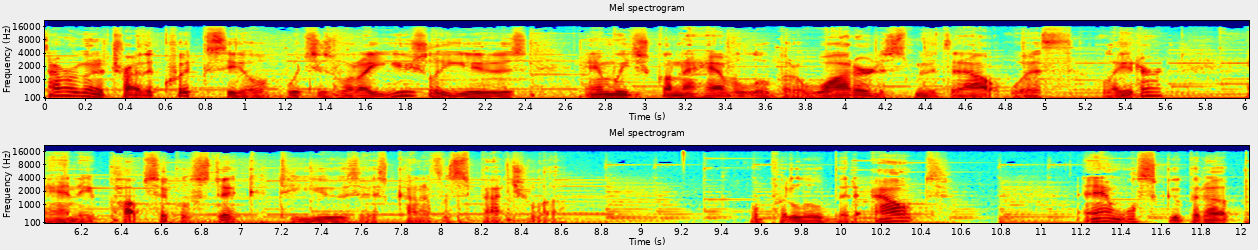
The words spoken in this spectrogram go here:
Now we're going to try the Kwik Seal, which is what I usually use, and we're just going to have a little bit of water to smooth it out with later, and a popsicle stick to use as kind of a spatula. We'll put a little bit out, and we'll scoop it up,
